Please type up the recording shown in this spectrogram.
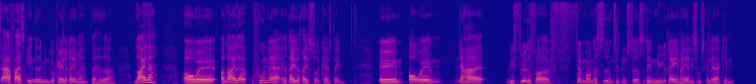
der er faktisk en nede i min lokale Rema, der hedder Leila. Og, øh, og Leila, hun er en rigtig, rigtig sød kastdame. Øh, og øh, jeg har, vi flyttet for fem måneder siden til et nyt sted, så det er en ny Rema, jeg ligesom skal lære at kende.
